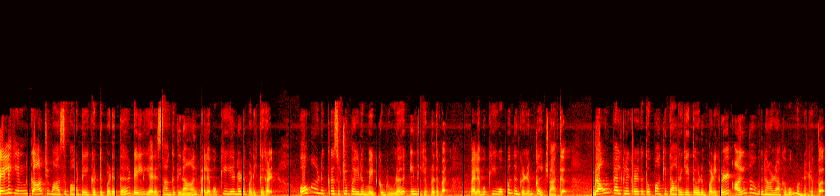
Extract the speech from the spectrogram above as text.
டெல்லியின் காற்று மாசுபாட்டை கட்டுப்படுத்த டெல்லி அரசாங்கத்தினால் பல முக்கிய நடவடிக்கைகள். ஓமானுக்கு சுற்றுப்பயணம் மேற்கொண்டுள்ள இந்திய பிரதமர். பல முக்கிய ஒப்பந்தங்களும் கைச்சாத்து. பிரவுன் பல்கலைக்கழக துப்பாக்கி தாரியை தேடும் பணிகள் ஐந்தாவது நாளாகவும் முன்னெடுப்பு.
